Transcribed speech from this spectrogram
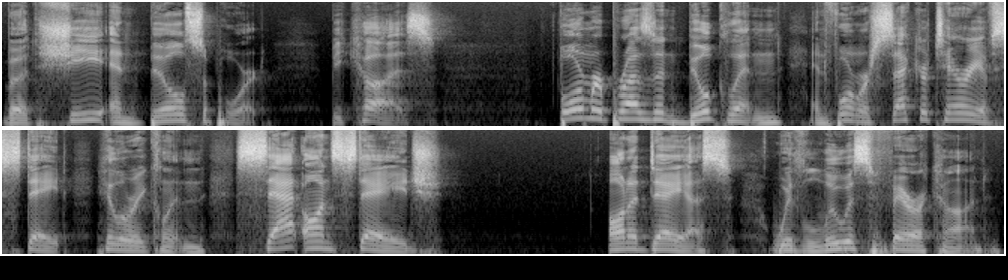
both she and Bill support because former President Bill Clinton and former Secretary of State Hillary Clinton sat on stage on a dais with Louis Farrakhan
